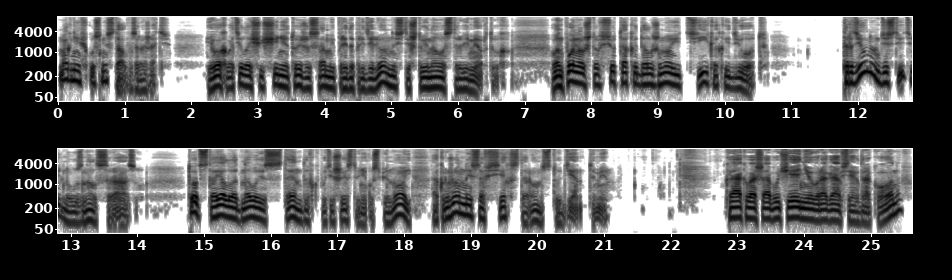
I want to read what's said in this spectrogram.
Магнификус не стал возражать. Его охватило ощущение той же самой предопределенности, что и на острове мертвых. Он понял, что все так и должно идти, как идет. Тордион он действительно узнал сразу. Тот стоял у одного из стендов к путешественнику спиной, окруженный со всех сторон студентами. Как ваше обучение у врага всех драконов?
